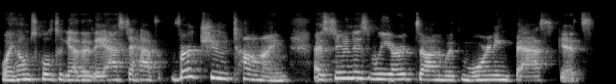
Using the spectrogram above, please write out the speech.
who I homeschool together. They asked to have virtue time as soon as we are done with morning baskets.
